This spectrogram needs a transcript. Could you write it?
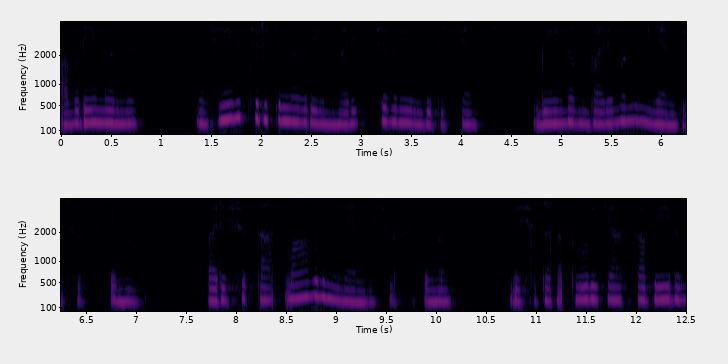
അവിടെ നിന്ന് ജീവിച്ചിരിക്കുന്നവരെയും മരിച്ചവരെയും വിധിക്കാൻ വീണ്ടും വരുമെന്നും ഞാൻ വിശ്വസിക്കുന്നു. പരിശുദ്ധാത്മാവിലും ഞാൻ വിശ്വസിക്കുന്നു. വിശുദ്ധ കത്തോലിക്ക സഭയിലും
